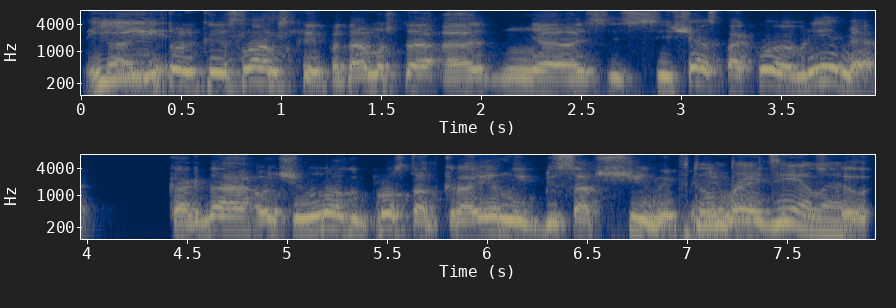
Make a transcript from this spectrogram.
Да, не И только исламской, потому что э, э, сейчас такое время, когда очень много просто откровенной бесовщины, В и понимаете, дело. сказать,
